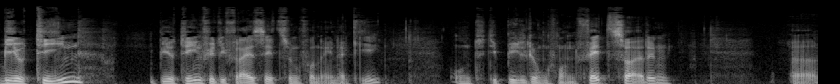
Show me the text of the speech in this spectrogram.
Biotin, Biotin für die Freisetzung von Energie und die Bildung von Fettsäuren, äh,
